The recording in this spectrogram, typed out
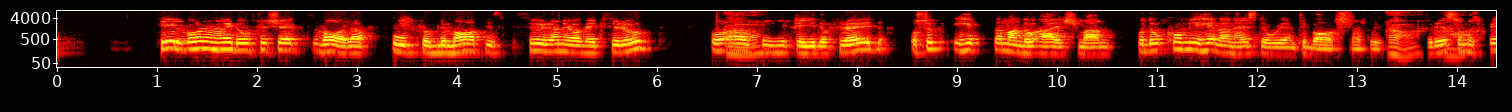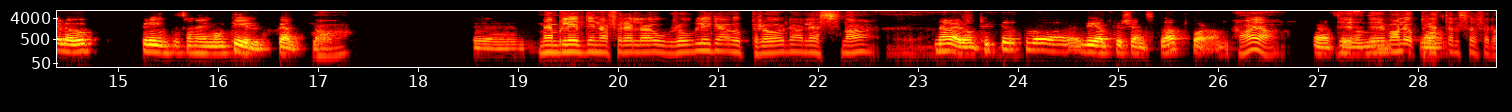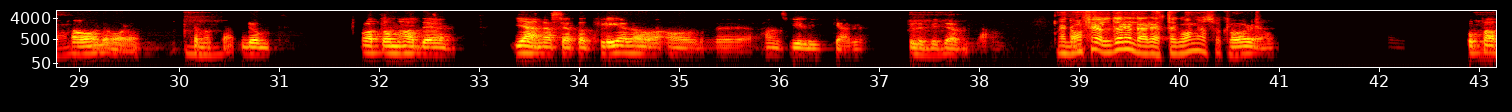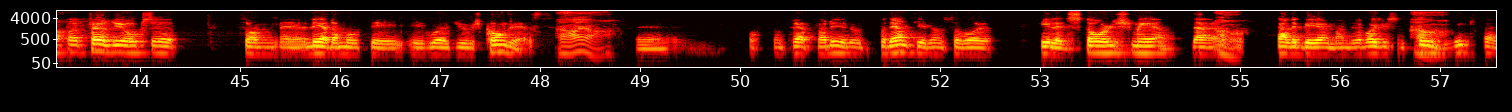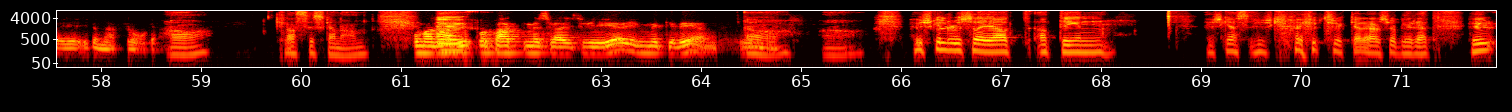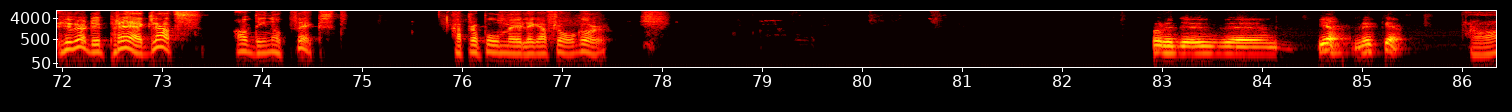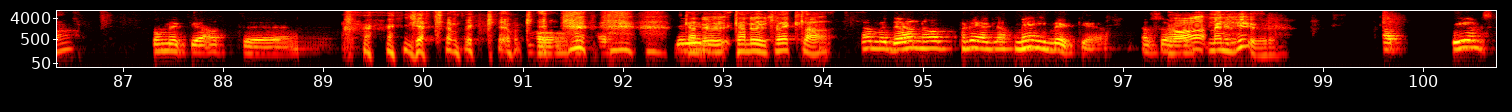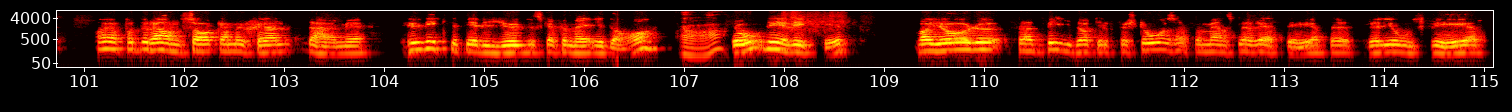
tillvaron har ju då försökt vara oproblematisk. Syrran och jag växer upp och ja. allting är frid och fröjd. Och så hittar man då Eichmann och då kommer ju hela den här historien naturligtvis. Ja. Och det är ja. som att spela upp Förintelsen en gång till, självklart. Ja. Eh, Men blev dina föräldrar oroliga, upprörda, ledsna? Nej, de tyckte att det var väl förtjänt straff bara. Ja, ja. Alltså, det, de, det, var en upprättelse ja, för dem. Ja, det var det. Kan man mm. säga. Lugnt. Och att de hade gärna sett att flera av, av eh, hans gelikar skulle bli dömda. Men de följde den där rättegången såklart. Ja, Och pappa följde ju också som eh, ledamot i, i World Jewish Congress. Ja, ja. Eh, och de träffade ju, på den tiden så var Hillel Storch med där ja. Kalle Berman. Det var ju liksom tungviktare ja. i, i de här frågorna. Ja, klassiska namn. Och man du... hade kontakt med Sveriges regering mycket väl. Ja, ja. Hur skulle du säga att, att din hur ska, jag, hur ska jag uttrycka det här så det blir rätt? Hur, hur har du präglats av din uppväxt? Apropå omöjliga frågor. Hörru du, eh, jättemycket. Ja. Så mycket att... Eh... jättemycket, okej. Okay. Ja, kan, du, kan du utveckla? Ja, men den har präglat mig mycket. Alltså, ja, men hur? Att dels har jag fått rannsaka mig själv, det här med hur viktigt är det judiska för mig idag? Ja. Jo, det är viktigt. Vad gör du för att bidra till förståelsen för mänskliga rättigheter, religionsfrihet,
